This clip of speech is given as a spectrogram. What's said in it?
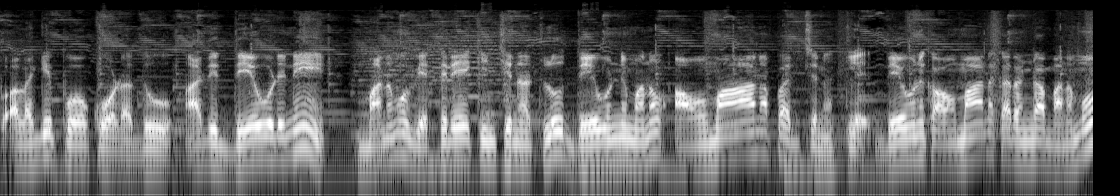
తొలగిపోకూడదు అది దేవుడిని మనము వ్యతిరేకించినట్లు దేవుణ్ణి మనం అవమానపరిచినట్లే దేవునికి అవమానకరంగా మనము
